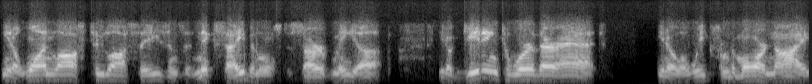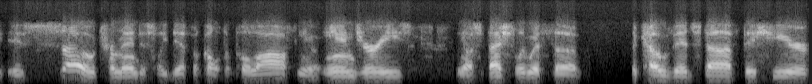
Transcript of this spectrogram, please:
you know, one loss, two loss seasons that Nick Saban wants to serve me up. You know, getting to where they're at, you know, a week from tomorrow night is so tremendously difficult to pull off. You know, injuries, you know, especially with the the COVID stuff this year.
